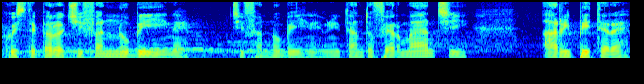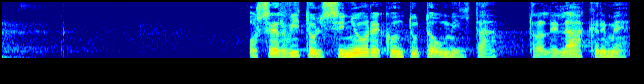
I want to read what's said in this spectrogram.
queste parole, ci fanno bene, ci fanno bene ogni tanto fermarci a ripetere. Ho servito il Signore con tutta umiltà, tra le lacrime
